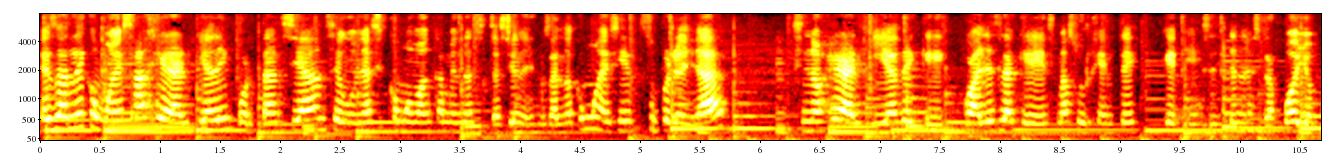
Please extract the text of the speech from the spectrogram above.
es darle como esa jerarquía de importancia según así como van cambiando las situaciones. O sea, no como decir superioridad, sino jerarquía de que cuál es la que es más urgente que necesite nuestro apoyo.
